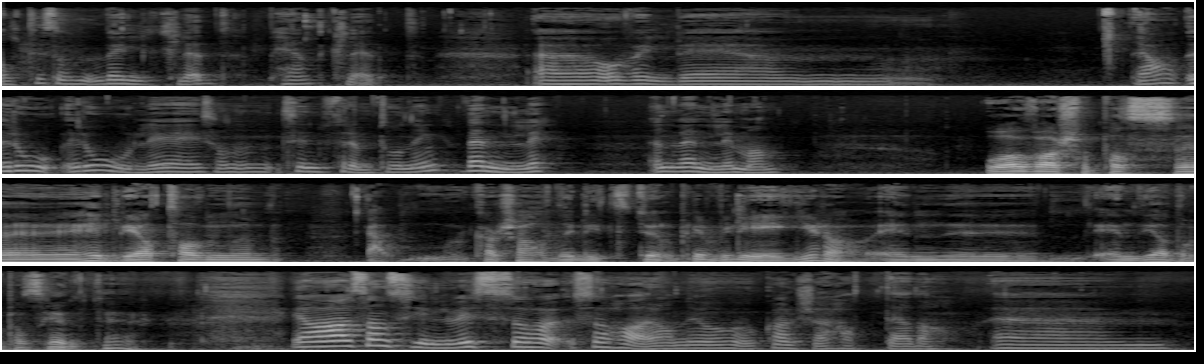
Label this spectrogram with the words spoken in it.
Alltid sånn velkledd. Pent kledd. Eh, og veldig um, Ja, ro, rolig i sånn, sin fremtoning. Vennlig. En vennlig mann. Og han var såpass uh, heldig at han ja, kanskje hadde litt større privilegier da, enn en de andre pasientene? Ja, sannsynligvis så, så, har han jo kanskje hatt det, da. Eh,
